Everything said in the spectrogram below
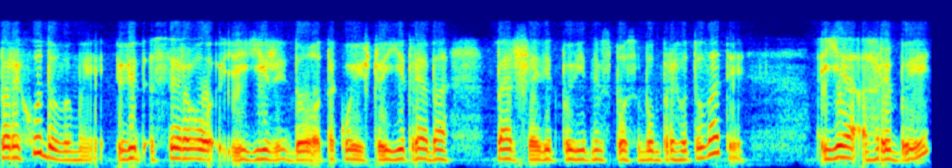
Переходовими від сирової їжі до такої, що її треба перше відповідним способом приготувати, є гриби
